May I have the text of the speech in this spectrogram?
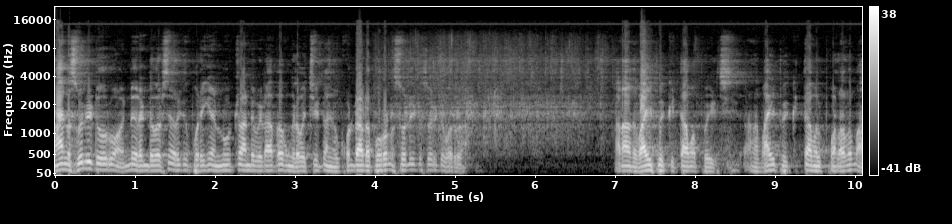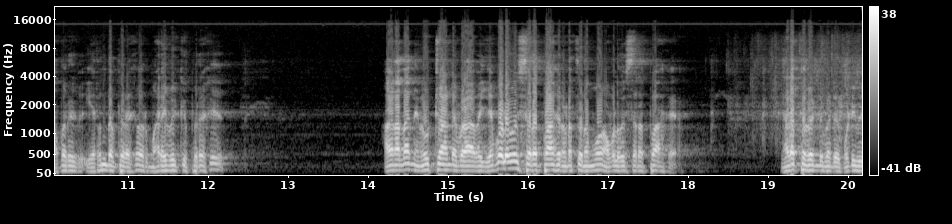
நாங்கள் சொல்லிட்டு வருவோம் இன்னும் ரெண்டு வருஷம் இருக்க போகிறீங்க நூற்றாண்டு விடாம உங்களை வச்சுட்டு நாங்கள் கொண்டாட போகிறோம்னு சொல்லிட்டு சொல்லிட்டு வருவோம் ஆனால் அந்த வாய்ப்பு கிட்டாமல் போயிடுச்சு. அந்த வாய்ப்பு கிட்டாமல் போனாலும் அவர் இறந்த பிறகு அவர் மறைவுக்கு பிறகு அதனால தான் இந்த நூற்றாண்டு விழாவை எவ்வளவு சிறப்பாக நடத்தணுமோ அவ்வளவு சிறப்பாக நடத்த வேண்டும் என்று முடிவு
